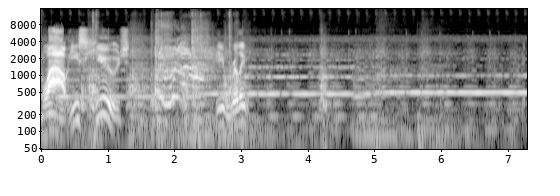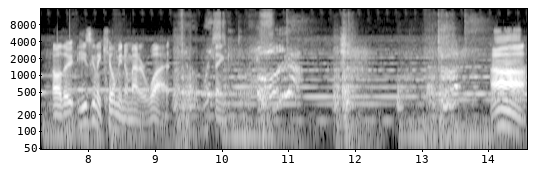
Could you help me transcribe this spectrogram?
Wow, he's huge. He really. Oh, he's gonna kill me no matter what. I think. Ah.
